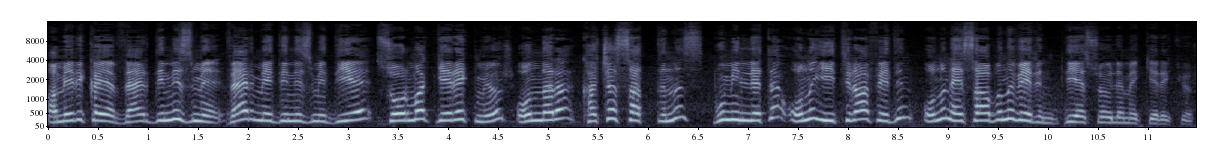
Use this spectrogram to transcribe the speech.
Amerika'ya verdiniz mi, vermediniz mi diye sormak gerekmiyor. Onlara kaça sattınız? Bu millete onu itiraf edin, onun hesabını verin diye söylemek gerekiyor.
